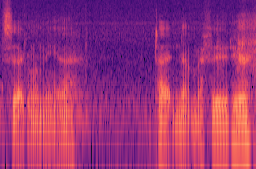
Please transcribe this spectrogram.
Second, let me uh, tighten up my food here.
